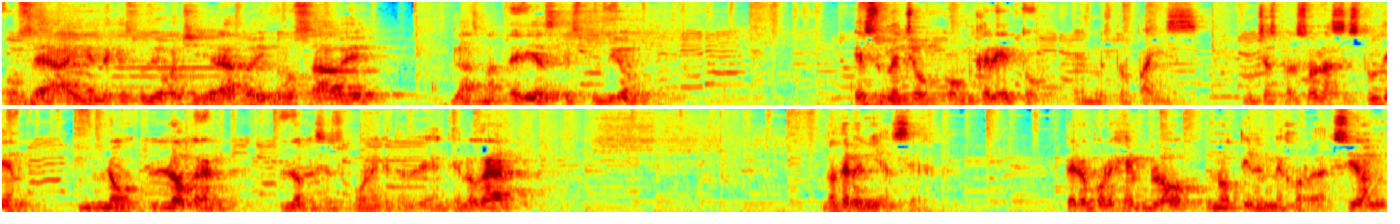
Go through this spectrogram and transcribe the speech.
O sea, hay gente que estudió bachillerato y no sabe las materias que estudió. Es un hecho concreto en nuestro país. Muchas personas estudian y no logran lo que se supone que tendrían que lograr. No debería ser. Pero, por ejemplo, no tienen mejor redacción,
